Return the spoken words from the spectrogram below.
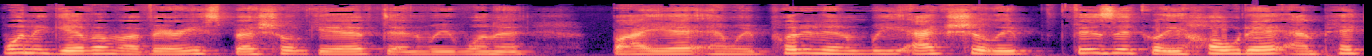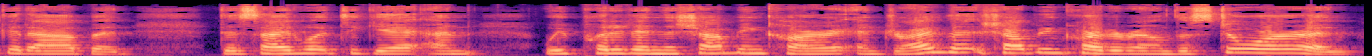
want to give them a very special gift and we want to buy it and we put it in, we actually physically hold it and pick it up and decide what to get and we put it in the shopping cart and drive that shopping cart around the store and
